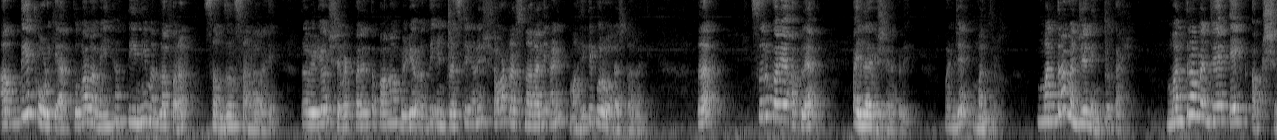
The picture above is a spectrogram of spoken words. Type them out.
अगदी थोडक्यात तुम्हाला मी ह्या तिन्ही मधला फरक समजून सांगणार आहे. तर व्हिडिओ शेवटपर्यंत पहा व्हिडिओ अगदी इंटरेस्टिंग आणि शॉर्ट असणार आहे आणि माहितीपूर्वक असणार आहे. तर सुरू करूया आपल्या पहिल्या विषयाकडे म्हणजे मंत्र. मंत्र म्हणजे नेमकं काय? मंत्र म्हणजे एक अक्षर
